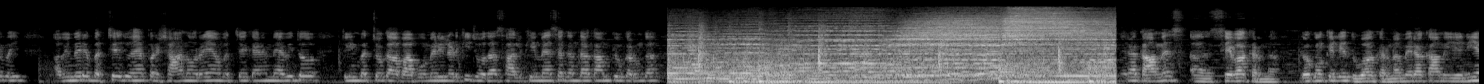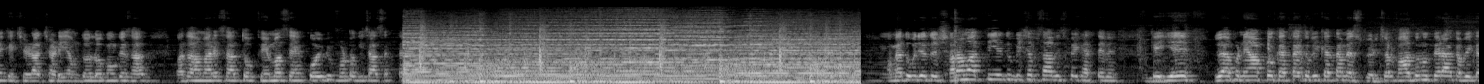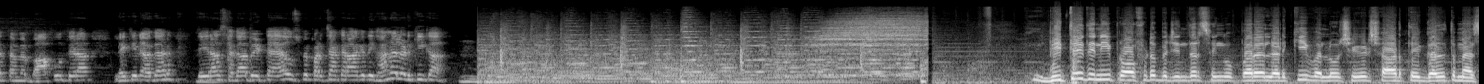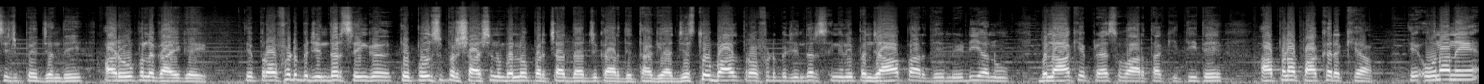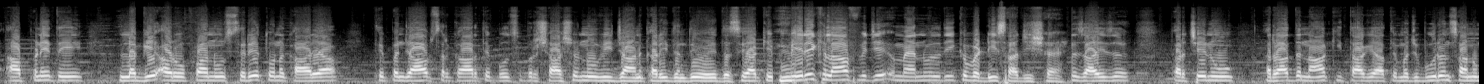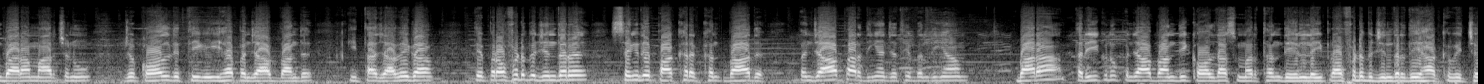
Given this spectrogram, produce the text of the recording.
भाई। अभी मेरे बच्चे जो हैं परेशान हो रहे हैं, बच्चे कह रहे हैं, मैं भी तो तीन बच्चों का हूँ मेरी लड़की चौदह साल की, मैं ऐसा गंदा काम क्यों करूँगा? मेरा काम है सेवा करना, लोगों के लिए दुआ करना। मेरा काम ये नहीं है कि छिड़ा छड़ी हम तो लोगों के साथ मतलब हमारे साथ तो फ़ेमस है, कोई भी फ़ोटो खिंचा सकता है। मैं तो मुझे तो शर्म आती है कि बिशप साहब इस पे कहते हुए कि ये जो है अपने आप को कहता है कभी कहता है मैं स्पिरिचुअल फादर हूँ तेरा कभी कहता है मैं बाप हूँ तेरा लेकिन अगर तेरा सगा बेटा है उस पर पर्चा करा के दिखाना लड़की का ਬੀਤੇ ਦਿਨੀ ਪ੍ਰੋਫਟ ਬਜਿੰਦਰ ਸਿੰਘ ਉੱਪਰ ਲੜਕੀ ਵੱਲੋਂ ਛੇੜਛਾੜ ਤੇ ਗਲਤ ਮੈਸੇਜ ਭੇਜਣ ਦੇ ਆਰੋਪ ਲਗਾਏ ਗਏ ਤੇ ਪ੍ਰੋਫਟ ਬਜਿੰਦਰ ਸਿੰਘ ਤੇ ਪੁਲਿਸ ਪ੍ਰਸ਼ਾਸਨ ਵੱਲੋਂ ਪਰਚਾ ਦਰਜ ਕਰ ਦਿੱਤਾ ਗਿਆ, ਜਿਸ ਤੋਂ ਬਾਅਦ ਪ੍ਰੋਫਟ ਬਜਿੰਦਰ ਸਿੰਘ ਨੇ ਪੰਜਾਬ ਭਰ ਦੇ ਮੀਡੀਆ ਨੂੰ ਬੁਲਾ ਕੇ ਪ੍ਰੈਸ ਵਾਰਤਾ ਕੀਤੀ ਤੇ ਆਪਣਾ ਪੱਖ ਰੱਖਿਆ ਤੇ ਉਹਨਾਂ ਨੇ ਆਪਣੇ ਤੇ ਲੱਗੇ ਆਰੋਪਾਂ ਨੂੰ ਸਿਰੇ ਤੋਂ ਨਕਾਰਿਆ ਤੇ ਪੰਜਾਬ ਸਰਕਾਰ ਤੇ ਪੁਲਿਸ ਪ੍ਰਸ਼ਾਸਨ ਨੂੰ ਵੀ ਜਾਣਕਾਰੀ ਦਿੰਦੇ ਹੋਏ ਦੱਸਿਆ ਕਿ ਮੇਰੇ ਖਿਲਾਫ ਵਿਜੇ ਇਮੈਨੂਅਲ ਦੀ ਇੱਕ ਵੱਡੀ ਸਾਜ਼ਿਸ਼ ਹੈ। ਨਾਜਾਇਜ਼ ਪਰਚੇ ਨੂੰ ਰੱਦ ਨਾ ਕੀਤਾ ਗਿਆ ਤੇ ਮਜਬੂਰਨ ਸਾਨੂੰ 12 ਮਾਰਚ ਨੂੰ ਜੋ ਕਾਲ ਦਿੱਤੀ ਗਈ ਹੈ, ਪੰਜਾਬ ਬੰਦ ਕੀਤਾ ਜਾਵੇਗਾ। ਤੇ ਪ੍ਰੋਫਟ ਬਜਿੰਦਰ ਸਿੰਘ ਦੇ ਪੱਖ ਰੱਖਣ ਤੋਂ ਬਾਅਦ ਪੰਜਾਬ ਭਰ ਦੀਆਂ ਜਥੇਬੰਦੀਆਂ 12 ਤਰੀਕ ਨੂੰ ਪੰਜਾਬ ਬੰਦ ਦੀ ਕਾਲ ਦਾ ਸਮਰਥਨ ਦੇਣ ਲਈ ਪ੍ਰੋਫਟ ਬਜਿੰਦਰ ਦੇ ਹੱਕ ਵਿੱਚ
